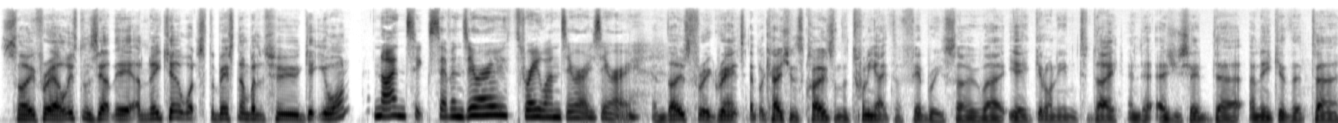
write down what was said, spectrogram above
So for our listeners out there, Anika, what's the best number to get you on? 9670 3100. And those three grants applications close on the 28th of February. So, uh, yeah, get on in today. And uh, as you said, uh, Anika, that uh,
